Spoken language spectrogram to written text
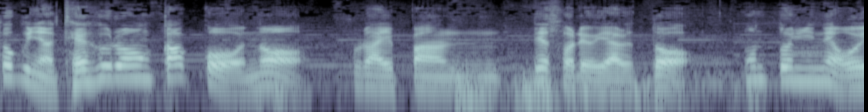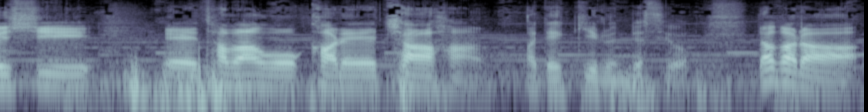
特にはテフロン加工のフライパンでそれをやると本当にね美味しい、えー、卵カレーチャーハンができるんですよ。だから、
